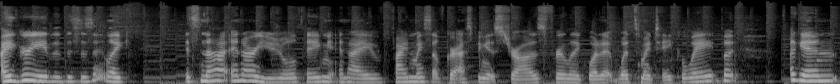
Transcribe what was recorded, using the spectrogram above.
I agree that this isn't like. It's not in our usual thing, and I find myself grasping at straws for like what it, what's my takeaway. But again,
